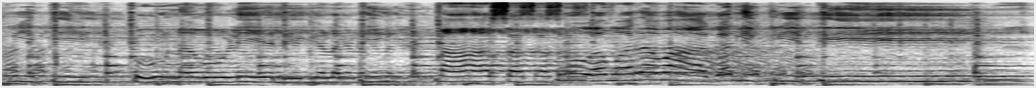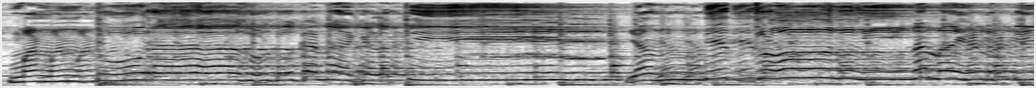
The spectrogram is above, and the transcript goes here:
ಪ್ರೀತಿ ಪೂನ ಉಳಿಯಲಿ ಗೆಳತಿ, ನಾ ಸತ್ರು ಅಮರವಾಗಲಿ ಪ್ರೀತಿ. ಮಣ್ಣೂರ ಹುಡುಗನ ಗೆಳತಿ ಎಂದಿದ್ರೋನು ನೀ ನನ್ನ ಹೆಂಡತಿ.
